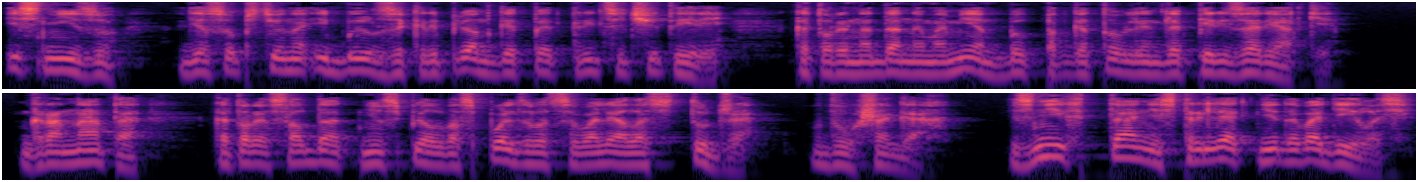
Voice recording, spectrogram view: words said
и снизу, где, собственно, и был закреплен ГП-34 – который на данный момент был подготовлен для перезарядки. Граната, которой солдат не успел воспользоваться, валялась тут же, в двух шагах. Из них Тане стрелять не доводилось,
